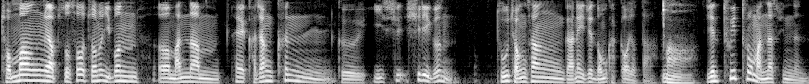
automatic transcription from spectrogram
전망에 앞서서 저는 이번 어, 만남의 가장 큰 그 이 실익은 두 정상 간에 이제 너무 가까워졌다. 어. 이제 트위터로 만날 수 있는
